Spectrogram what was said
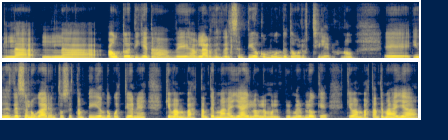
la, la, autoetiqueta de hablar desde el sentido común de todos los chilenos, ¿no? Eh, y desde ese lugar entonces están pidiendo cuestiones que van bastante más allá, y lo hablamos en el primer bloque, que van bastante más allá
